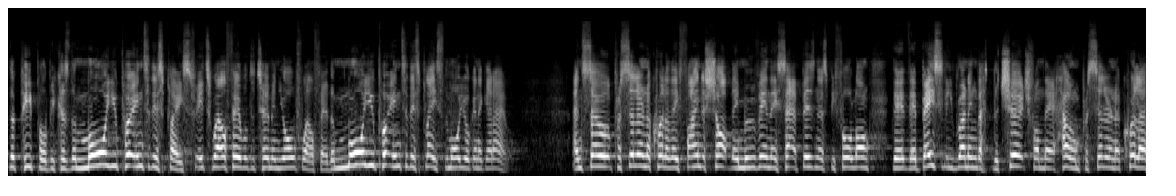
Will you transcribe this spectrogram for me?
the people because the more you put into this place, its welfare will determine your welfare. The more you put into this place, the more you're going to get out. And so Priscilla and Aquila, they find a shop, they move in, they set up business. Before long, they're, they're basically running the, the church from their home. Priscilla and Aquila,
